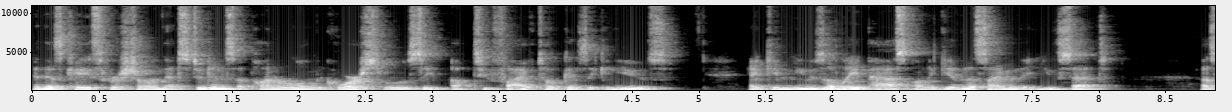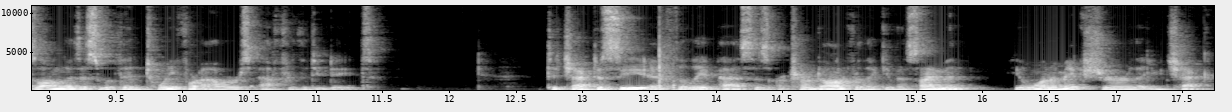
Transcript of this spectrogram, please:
In this case, we're showing that students upon enrolling in the course will receive up to five tokens they can use and can use a late pass on a given assignment that you've set as long as it's within 24 hours after the due date. To check to see if the late passes are turned on for that given assignment, you'll want to make sure that you check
